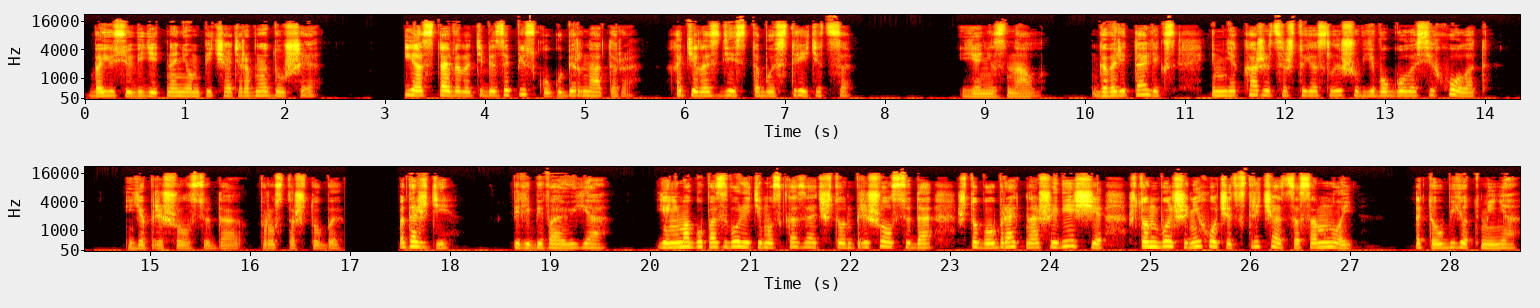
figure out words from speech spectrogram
Боюсь увидеть на нем печать равнодушия. Я оставила тебе записку губернатора. Хотела здесь с тобой встретиться. Я не знал. — говорит Алекс, и мне кажется, что я слышу в его голосе холод. Я пришел сюда просто чтобы... «Подожди», — перебиваю я. Я не могу позволить ему сказать, что он пришел сюда, чтобы убрать наши вещи, что он больше не хочет встречаться со мной. Это убьет меня.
